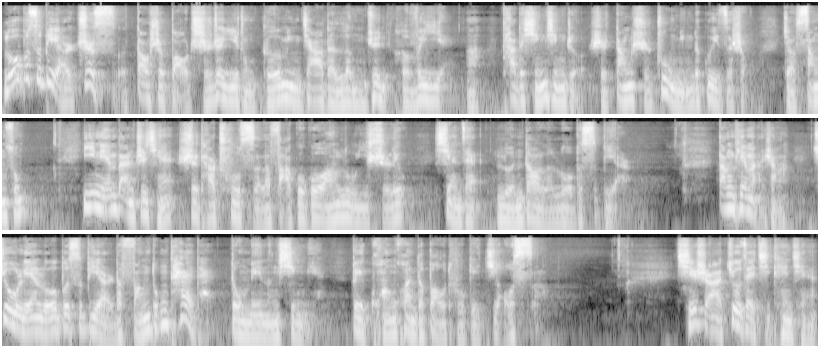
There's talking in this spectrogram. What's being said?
罗伯斯庇尔至死倒是保持着一种革命家的冷峻和威严啊！他的行刑者是当时著名的刽子手，叫桑松。一年半之前是他处死了法国国王路易十六，现在轮到了罗伯斯庇尔。当天晚上，就连罗伯斯庇尔的房东太太都没能幸免，被狂欢的暴徒给绞死了。其实啊，就在几天前，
